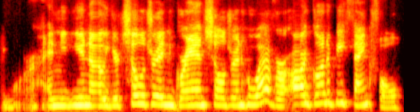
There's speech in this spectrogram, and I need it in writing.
anymore and you know your children grandchildren whoever are going to be thankful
